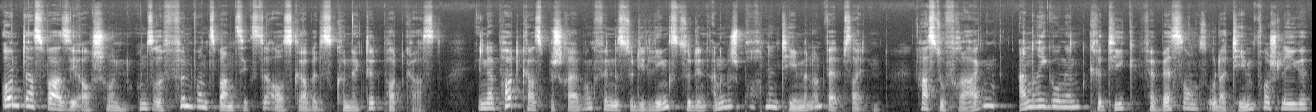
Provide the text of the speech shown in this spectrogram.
Und das war sie auch schon, unsere 25. Ausgabe des Connected Podcast. In der Podcast-Beschreibung findest du die Links zu den angesprochenen Themen und Webseiten. Hast du Fragen, Anregungen, Kritik, Verbesserungs- oder Themenvorschläge,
